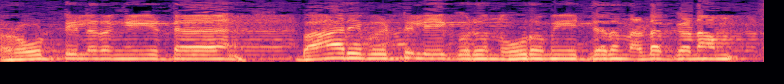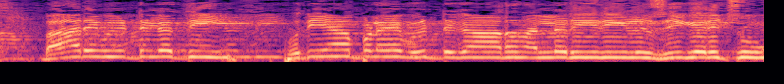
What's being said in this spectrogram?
റോട്ടിലിറങ്ങിയിട്ട് ഭാര്യ വീട്ടിലേക്ക് ഒരു നൂറ് മീറ്റർ നടക്കണം. ഭാര്യ വീട്ടിലെത്തി. പുതിയാപ്പിളയെ വീട്ടുകാർ നല്ല രീതിയിൽ സ്വീകരിച്ചു.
